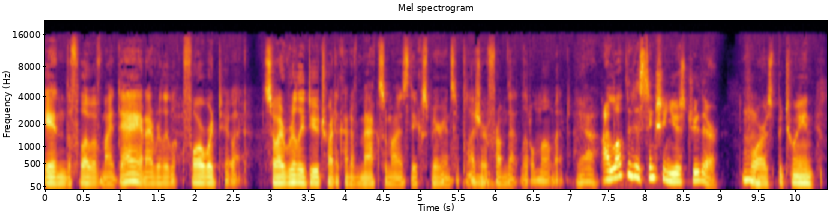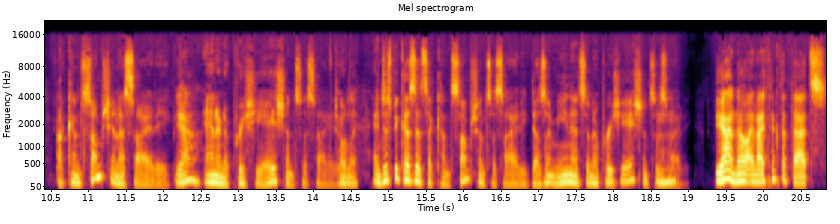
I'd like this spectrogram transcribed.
in the flow of my day, and I really look forward to it. So I really do try to kind of maximize the experience of pleasure Mm. from that little moment. Yeah. I love the distinction you just drew there Mm. for us between a consumption society Yeah, and an appreciation society. totally. And just because it's a consumption society doesn't mean it's an appreciation Mm-hmm. society. Yeah, no, and I think that that's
